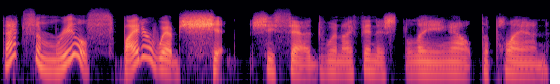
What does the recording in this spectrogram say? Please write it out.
That's some real spiderweb shit, she said when I finished laying out the plan.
